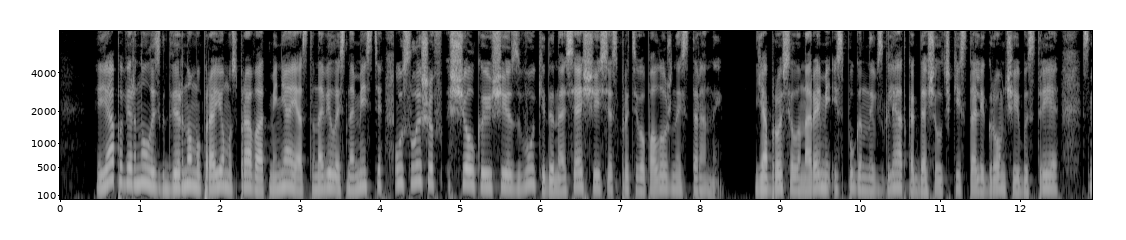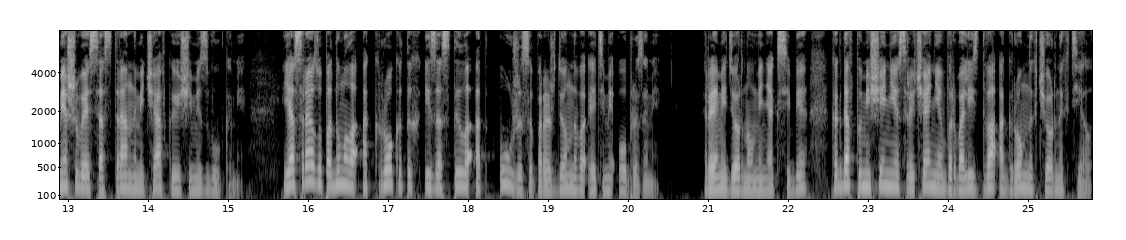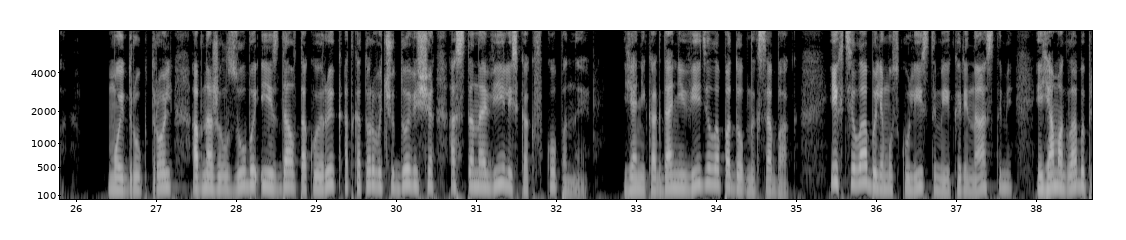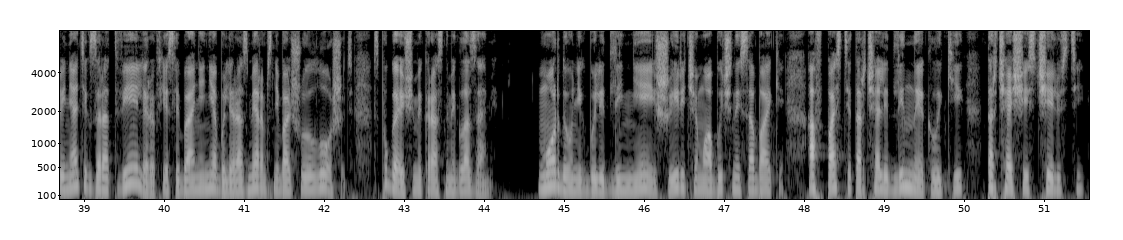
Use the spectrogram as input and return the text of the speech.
Я повернулась к дверному проему справа от меня и остановилась на месте, услышав щелкающие звуки, доносящиеся с противоположной стороны. Я бросила на Реми испуганный взгляд, когда щелчки стали громче и быстрее, смешиваясь со странными чавкающими звуками. Я сразу подумала о крокотах и застыла от ужаса, порожденного этими образами. Реми дернул меня к себе, когда в помещение с рычанием ворвались два огромных черных тела. Мой друг-тролль обнажил зубы и издал такой рык, от которого чудовища остановились, как вкопанные. Я никогда не видела подобных собак. Их тела были мускулистыми и коренастыми, и я могла бы принять их за ротвейлеров, если бы они не были размером с небольшую лошадь, с пугающими красными глазами. Морды у них были длиннее и шире, чем у обычной собаки, а в пасти торчали длинные клыки, торчащие из челюстей.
